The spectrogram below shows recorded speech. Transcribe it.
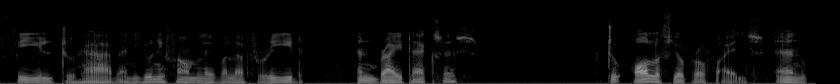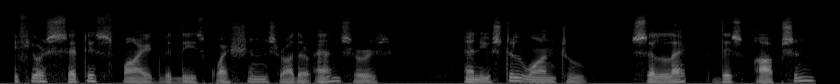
field to have an uniform level of read and write access to all of your profiles? And if you are satisfied with these questions rather answers and you still want to select this option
